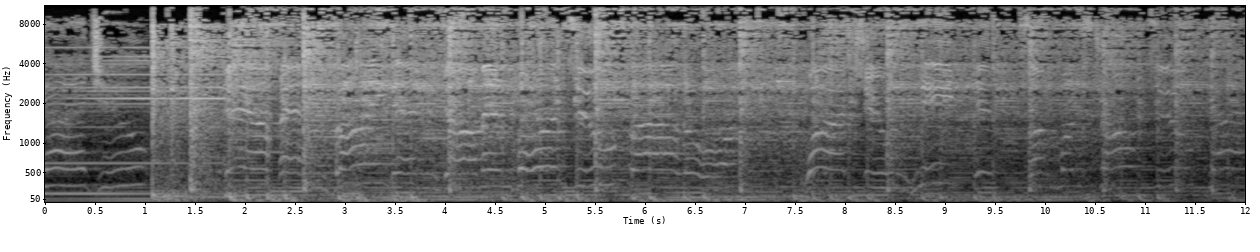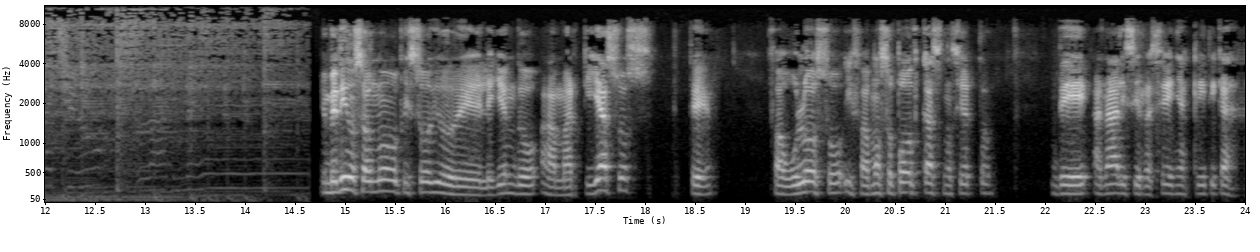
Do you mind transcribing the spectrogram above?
guide you. Deaf and blind and dumb and born to follow. What you need is someone strong to guide you like me. Bienvenidos a un nuevo episodio de Leyendo a Martillazos, este fabuloso y famoso podcast, ¿no es cierto?, de análisis, reseñas, críticas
